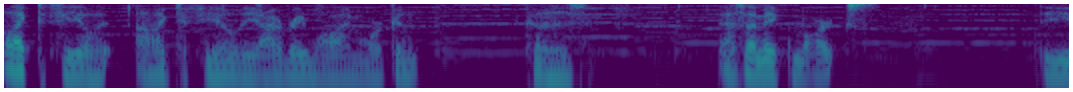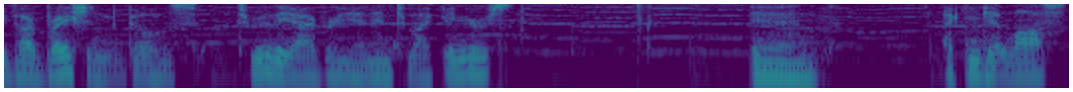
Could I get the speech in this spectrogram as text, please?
I like to feel it. I like to feel the ivory while I'm working because as I make marks, the vibration goes through the ivory and into my fingers and I can get lost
